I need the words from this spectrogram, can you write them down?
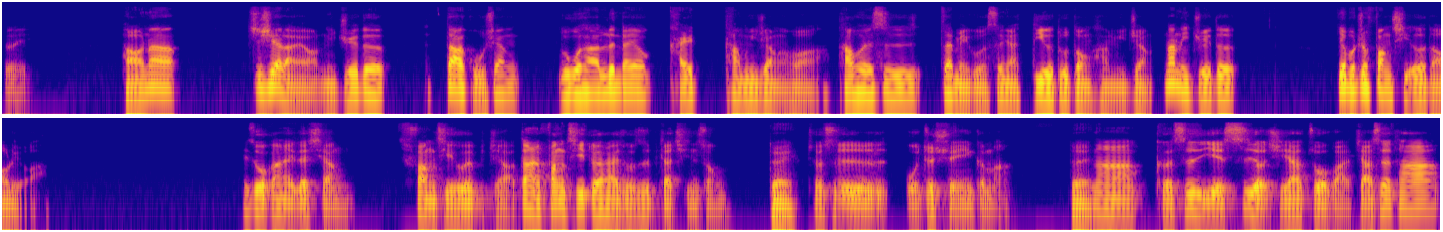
对，好，那接下来啊、喔，你觉得大谷像？如果他韧带要开 Tommy John 的话，他会是在美国生涯第二度动 Tommy John。那你觉得，要不就放弃二刀流啊？其实我刚才也在想，放弃会不会比较好？当然，放弃对他来说是比较轻松。对，就是我就选一个嘛。对，那可是也是有其他做法。假设他，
